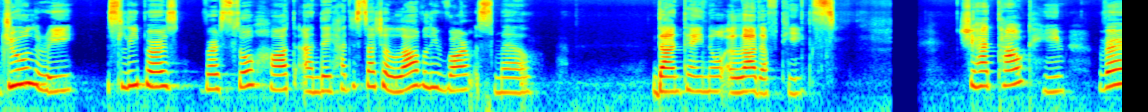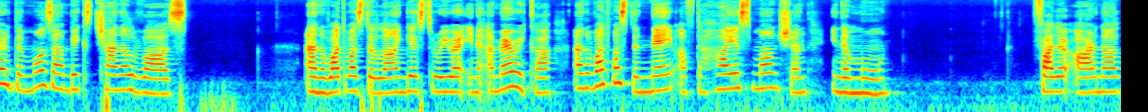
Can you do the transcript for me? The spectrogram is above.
jewelry slippers were so hot and they had such a lovely warm smell. Dante knew a lot of things. She had taught him where the Mozambique Channel was, and what was the longest river in America, and what was the name of the highest mountain in the moon. Father Arnall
